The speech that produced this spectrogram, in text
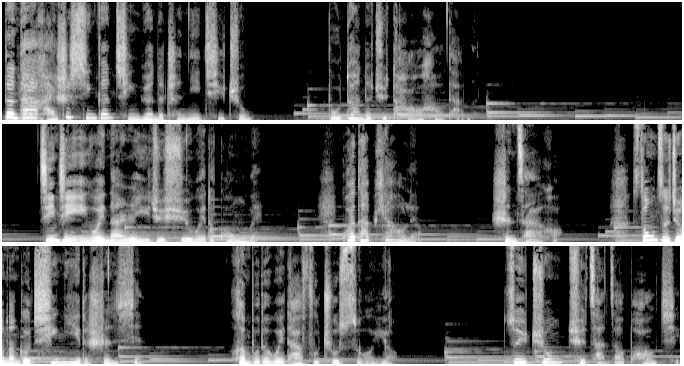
但他还是心甘情愿的沉溺其中，不断的去讨好他们。仅仅因为男人一句虚伪的恭维，夸她漂亮、身材好，松子就能够轻易的深陷，恨不得为他付出所有，最终却惨遭抛弃。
